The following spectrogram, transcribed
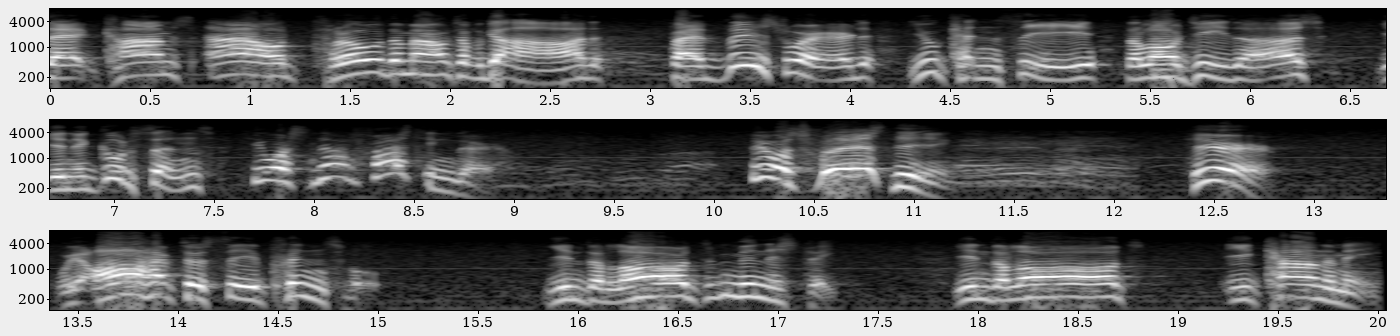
that comes out through the mouth of God. By this word, you can see the Lord Jesus, in a good sense, he was not fasting there. He was fasting. Here, we all have to see principle in the Lord's ministry, in the Lord's economy.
